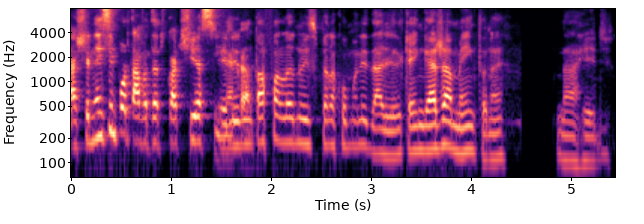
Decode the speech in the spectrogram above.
Acho que ele nem se importava tanto com a tia assim, Ele né, não tá falando isso pela comunidade, ele quer engajamento, né? Na rede.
